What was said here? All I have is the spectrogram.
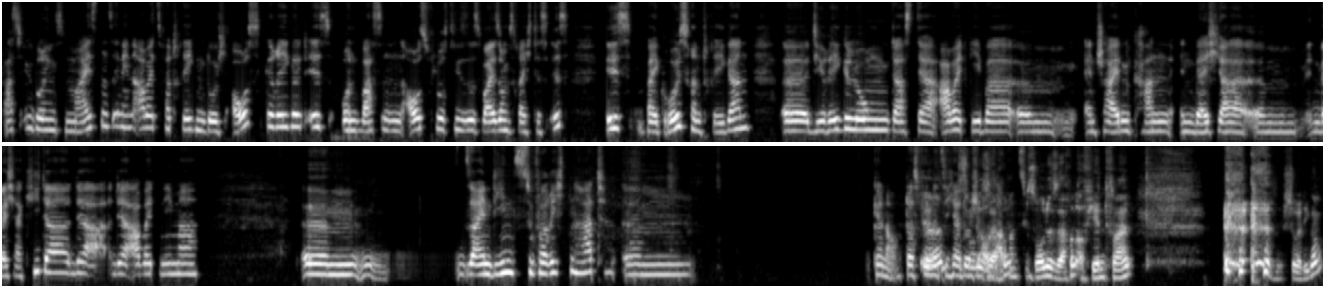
Was übrigens meistens in den Arbeitsverträgen durchaus geregelt ist und was ein Ausfluss dieses Weisungsrechtes ist, ist bei größeren Trägern äh, die Regelung, dass der Arbeitgeber ähm, entscheiden kann, in welcher, ähm, in welcher Kita der, der Arbeitnehmer ähm, seinen Dienst zu verrichten hat. Ähm, Genau, das findet ja, sich ja so durchaus Sachen, ab und zu. So eine Sache, auf jeden Fall. Entschuldigung.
